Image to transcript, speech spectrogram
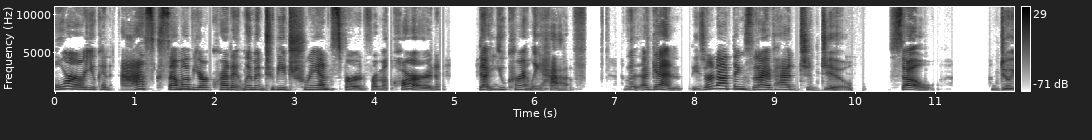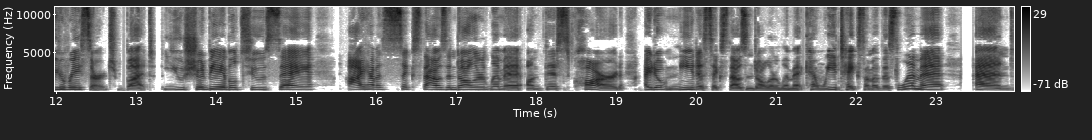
or you can ask some of your credit limit to be transferred from a card that you currently have. Again, these are not things that I've had to do. So, do your research, but you should be able to say, I have a $6,000 limit on this card. I don't need a $6,000 limit. Can we take some of this limit and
